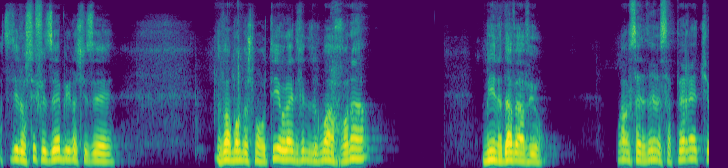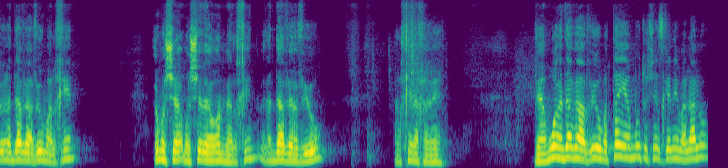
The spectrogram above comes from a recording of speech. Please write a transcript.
רציתי להוסיף את זה בגלל שזה דבר מאוד משמעותי. אולי ניתן דוגמה אחרונה מנדב ואביהו. גמרא בסנהדרין מספרת שהיו נדב ואביהו מהלכים, היו משה, משה ואהרון מהלכים, ונדב ואביהו מלכים אחריהם. ואמרו נדב ואביהו, מתי ימותו שני זקנים הללו?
